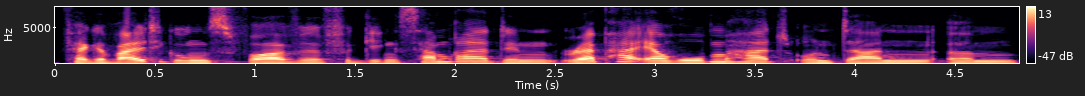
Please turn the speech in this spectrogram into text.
Vergewaltigungsvorwürfe gegen Samra, den Rapper, erhoben hat und dann ähm,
